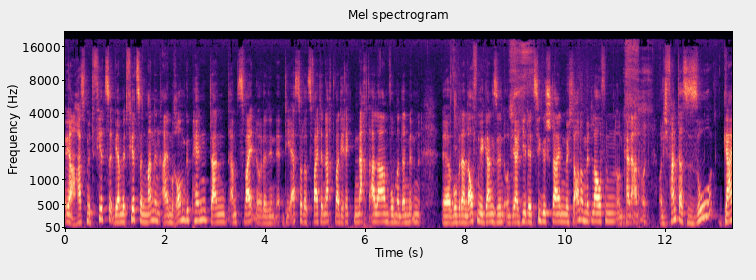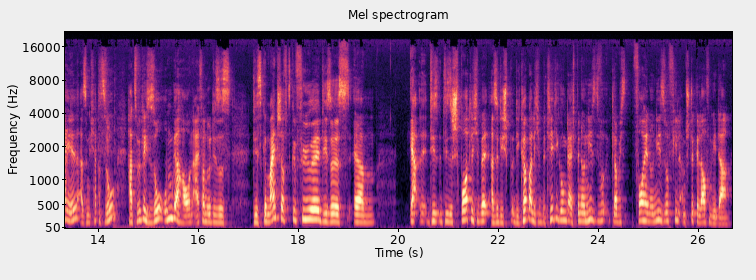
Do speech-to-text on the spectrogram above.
ja, hast mit 14, wir haben mit 14 Mann in einem Raum gepennt, dann am zweiten oder den, die erste oder zweite Nacht war direkt ein Nachtalarm, wo man dann mit, äh, wo wir dann laufen gegangen sind und ja, hier der Ziegelstein möchte auch noch mitlaufen und keine Ahnung. Und, und ich fand das so geil, also mich hat das so, hat es wirklich so umgehauen, einfach nur dieses, dieses Gemeinschaftsgefühl, dieses, ähm, ja, diese, diese sportliche, also die, die körperliche Betätigung da, ich bin noch nie, so, glaube ich, vorher noch nie so viel am Stück gelaufen wie da.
